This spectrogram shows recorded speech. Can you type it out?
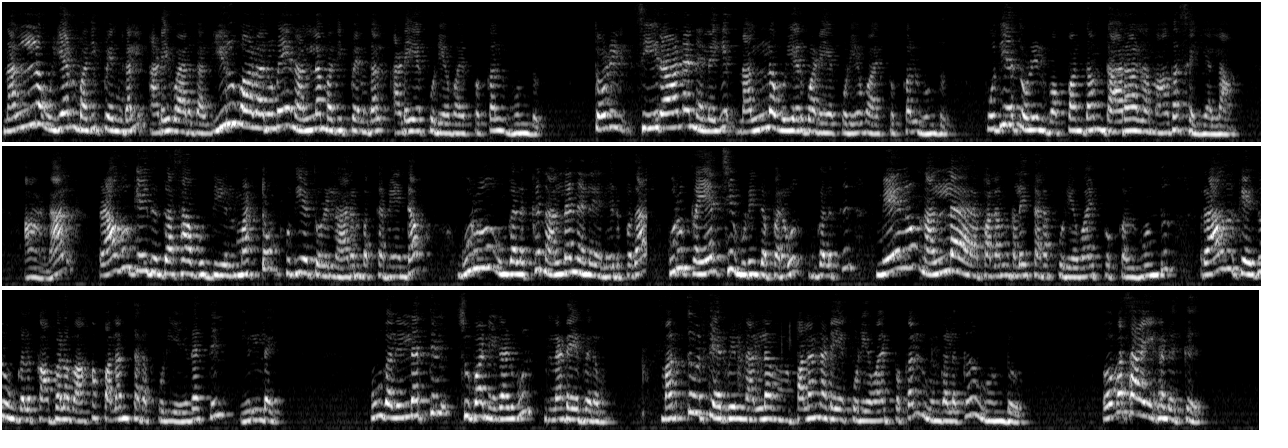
நல்ல உயர் மதிப்பெண்கள் அடைவார்கள். இருபாலருமே நல்ல மதிப்பெண்கள் அடையக்கூடிய வாய்ப்புகள் உண்டு. தொழில் சீரான நிலையில் நல்ல உயர்வடையக்கூடிய வாய்ப்புகள் உண்டு. புதிய தொழில் ஒப்பந்தம் தாராளமாக செய்யலாம். ஆனால் ராகுகேது தசா புத்தியில் மட்டும் புதிய தொழில் ஆரம்பிக்க வேண்டாம். குரு உங்களுக்கு நல்ல நிலையில் இருப்பதால் குரு பெயர்ச்சி முடிந்த பிறகு உங்களுக்கு மேலும் நல்ல பலன்களை தரக்கூடிய வாய்ப்புகள் உண்டு. ராகு கேது உங்களுக்கு அவ்வளவாக பலன் தரக்கூடிய இடத்தில் இல்லை. உங்கள் இல்லத்தில் சுப நிகழ்வு நடைபெறும். மருத்துவ தேர்வில் நல்ல பலன் அடையக்கூடிய வாய்ப்புகள் உங்களுக்கு உண்டு. விவசாயிகளுக்கு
